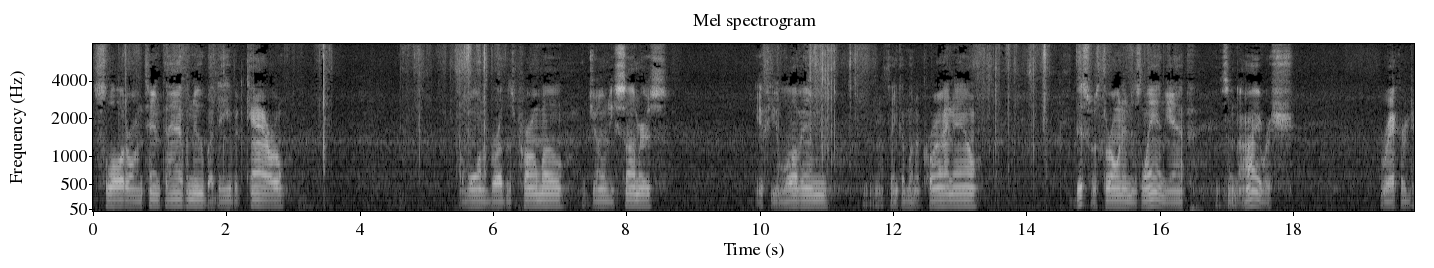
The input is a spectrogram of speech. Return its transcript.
Slaughter on 10th Avenue by David Carroll. A Warner Brothers promo. Joanie Sommers. If You Love Him. I think I'm going to cry now. This was thrown in his lagniappe. It's an Irish record.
